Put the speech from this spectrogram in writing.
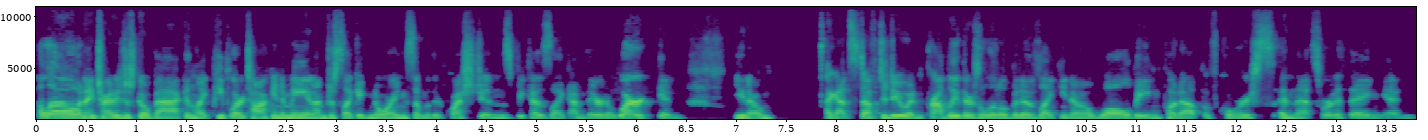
hello and i try to just go back and like people are talking to me and i'm just like ignoring some of their questions because like i'm there to work and you know I got stuff to do, and probably there's a little bit of like, you know, a wall being put up, of course, and that sort of thing. And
